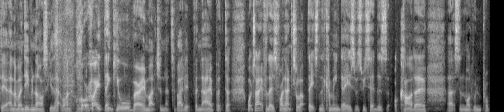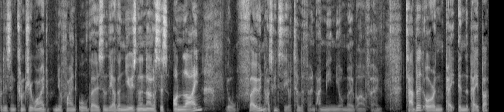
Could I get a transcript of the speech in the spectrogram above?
Dear, and I won't even ask you that one. All right, thank you all very much, and that's about it for now. But uh, watch out for those financial updates in the coming days. As we said, there's Ocado, uh, St Modwen Properties, and Countrywide. And you'll find all those and the other news and analysis online. Your phone, I was going to say your telephone, I mean your mobile phone, tablet, or in, pa- in the paper.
